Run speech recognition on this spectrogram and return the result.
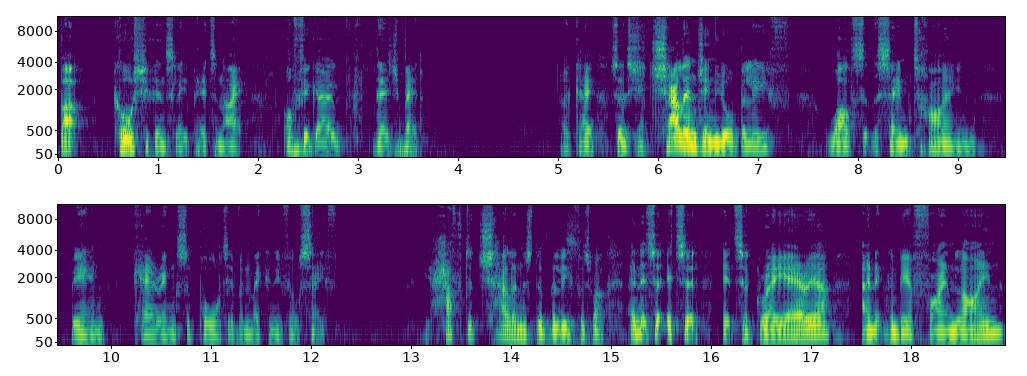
But of course you can sleep here tonight. off you go. There's your bed. Okay, so she's challenging your belief whilst at the same time being caring, supportive, and making you feel safe. You have to challenge the belief as well, and it's a it's a it's a grey area, and it can be a fine line.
